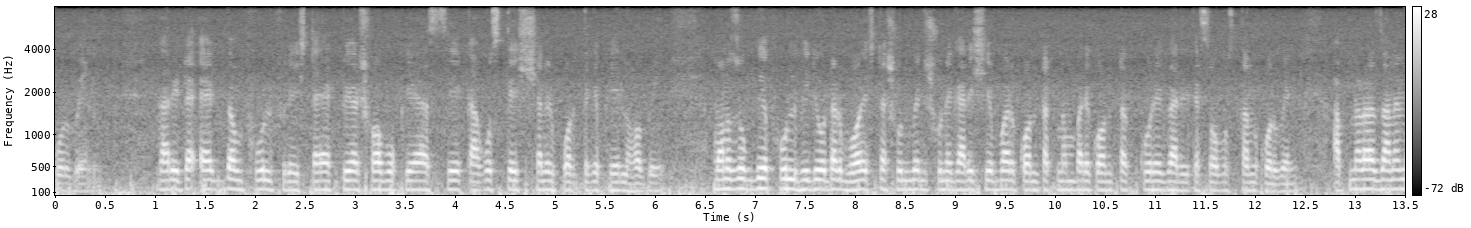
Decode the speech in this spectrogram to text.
করবেন। গাড়িটা একদম ফুল ফ্রেশ টায়ার টুয়ার সব ওকে আছে, কাগজ তেইশ সালের পর থেকে ফেল হবে। মনোযোগ দিয়ে ফুল ভিডিওটার ভয়েসটা শুনবেন, শুনে গাড়ি সেবার কন্ট্যাক্ট নাম্বারে কন্ট্যাক্ট করে গাড়ির কাছে অবস্থান করবেন। আপনারা জানেন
